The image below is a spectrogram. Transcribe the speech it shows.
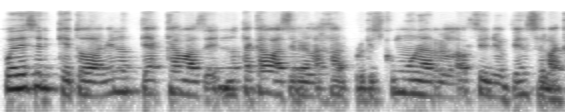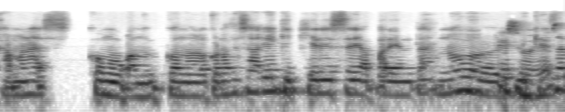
puede ser que todavía no te acabas de, no te acabas de relajar, porque es como una relación. Yo pienso, la cámara es como cuando, cuando lo conoces a alguien que quieres aparentar, ¿no? Eso es, eso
